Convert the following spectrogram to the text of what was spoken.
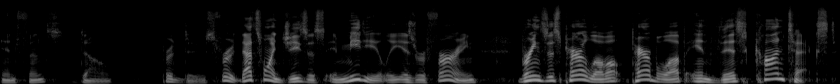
Infants don't produce fruit. That's why Jesus immediately is referring, brings this parable up in this context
